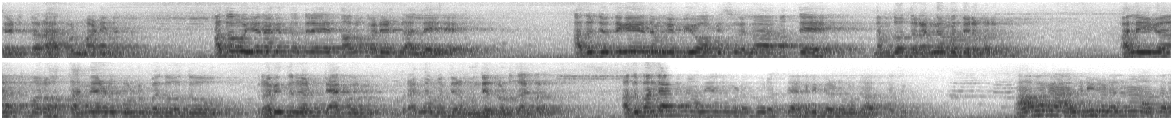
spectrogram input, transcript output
ಶೆಡ್ ಥರ ಹಾಕೊಂಡು ಮಾಡಿದ್ದಾರೆ ಅದು ಏನಾಗುತ್ತಂದರೆ ತಾಲೂಕು ಆಡಳಿತ ಅಲ್ಲೇ ಇದೆ. ಅದ್ರ ಜೊತೆಗೆ ನಮಗೆ ಬಿ ಒ ಆಫೀಸು ಎಲ್ಲ ಮತ್ತೆ ನಮ್ಮದೊಂದು ರಂಗಮಂದಿರ ಬರುತ್ತೆ. ಅಲ್ಲಿ ಈಗ ಸುಮಾರು ಹತ್ತು ಹನ್ನೆರಡು ಕೋಟಿ ರೂಪಾಯಿದು ಒಂದು ರವೀಂದ್ರನಾಥ್ ಟ್ಯಾಗೋರ್ ರಂಗಮಂದಿರ ಮುಂದೆ ದೊಡ್ಡದಾಗಿ ಬರುತ್ತೆ. ಅದು ಬಂದಾಗ ನಾವೇನು ಮಾಡೋದು ರಸ್ತೆ ಅಗಲೀಕರಣವನ್ನು ಆಗ್ತದೆ. ಆವಾಗ ಅಂಗಡಿಗಳನ್ನು ಆ ಥರ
